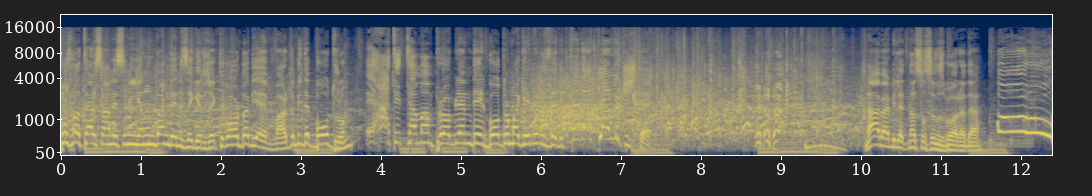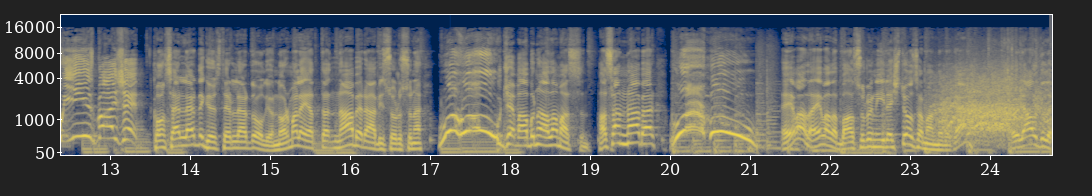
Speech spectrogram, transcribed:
Tuzla Tersanesi'nin yanından denize girecektik. Orada bir ev vardı. Bir de Bodrum. Hadi tamam problem değil. Bodrum'a geliriz dedik. Fedakarlık işte. ne haber millet? Nasılsınız bu arada? Oo, iyiyiz Bayce. Konserlerde gösterilerde oluyor. Normal hayatta ne haber abi sorusuna Woohoo cevabını alamazsın. Hasan ne haber? Woohoo. Eyvallah eyvallah. Basur'un iyileşti o zaman demek ha. Öyle algılı.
